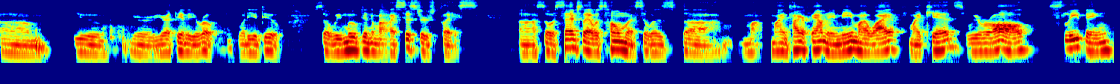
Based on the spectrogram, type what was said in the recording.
um, you you're you're at the end of your rope. What do you do? So we moved into my sister's place. Uh, so essentially, I was homeless. It was uh, my, my entire family, me, my wife, my kids. We were all sleeping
